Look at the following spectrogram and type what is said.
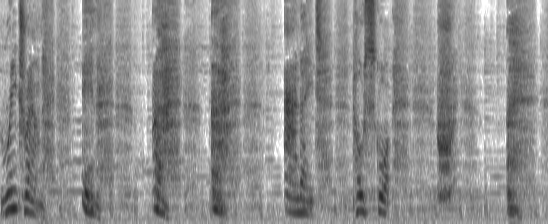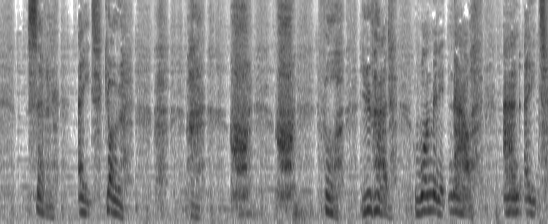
Reach round in, and eight. Pulse squat. Seven, eight, go. Four, You've had one minute now and eight.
